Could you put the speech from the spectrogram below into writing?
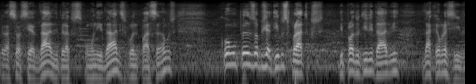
pela sociedade, pelas comunidades por onde passamos, como pelos objetivos práticos de produtividade da Câmara Civil.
